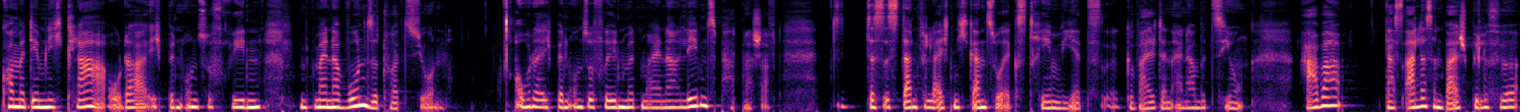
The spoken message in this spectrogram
komme mit dem nicht klar oder ich bin unzufrieden mit meiner Wohnsituation. Oder ich bin unzufrieden mit meiner Lebenspartnerschaft. Das ist dann vielleicht nicht ganz so extrem wie jetzt äh, Gewalt in einer Beziehung. Aber das alles sind Beispiele für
